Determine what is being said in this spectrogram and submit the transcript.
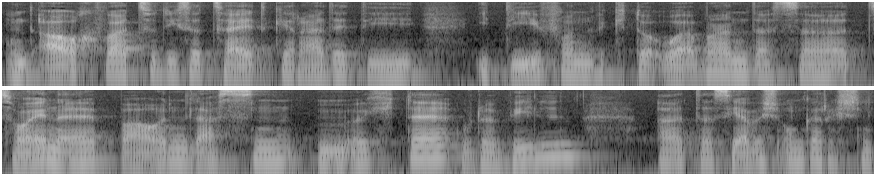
Und auch war zu dieser Zeit gerade die Idee von Viktor Orban, dass er Zäune bauen lassen möchte oder will, der serbisch-ungarischen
